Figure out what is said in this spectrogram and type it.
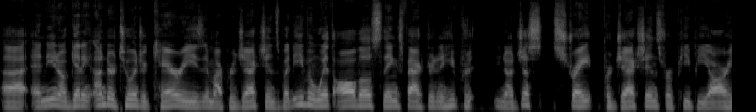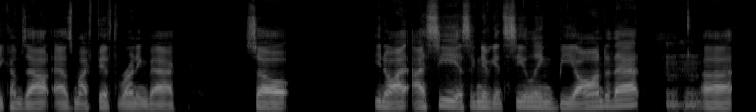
Uh, and, you know, getting under 200 carries in my projections. But even with all those things factored in, he, you know, just straight projections for PPR, he comes out as my fifth running back. So, you know, I, I see a significant ceiling beyond that. Mm-hmm. Uh,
